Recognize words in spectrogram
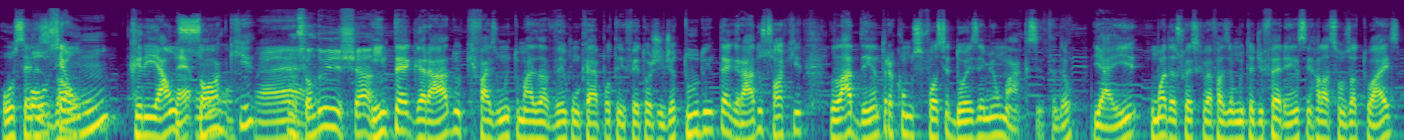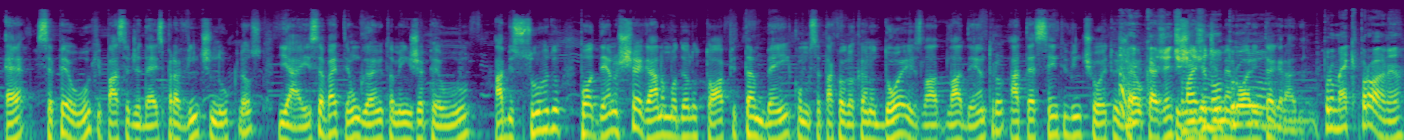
ou se eles Ou se é vão um, criar um né, SOC um, é. Um sanduíche, é. integrado, que faz muito mais a ver com o que a Apple tem feito hoje em dia, tudo integrado, só que lá dentro é como se fosse dois M1 Max, entendeu? E aí, uma das coisas que vai fazer muita diferença em relação aos atuais é CPU, que passa de 10 para 20 núcleos, e aí você vai ter um ganho também em GPU absurdo, podendo chegar no modelo top também, como você tá colocando dois lá, lá dentro, até 128 GB É o que a gente imaginou memória pro, integrada. pro Mac Pro, né?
